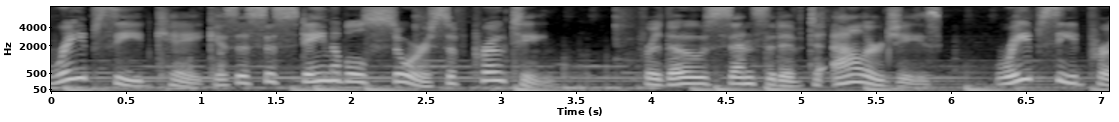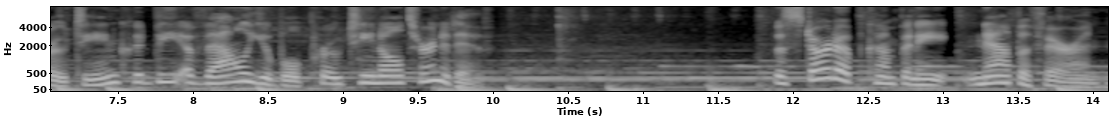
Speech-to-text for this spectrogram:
Rapeseed cake is a sustainable source of protein. For those sensitive to allergies, rapeseed protein could be a valuable protein alternative. The startup company Napiferyn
